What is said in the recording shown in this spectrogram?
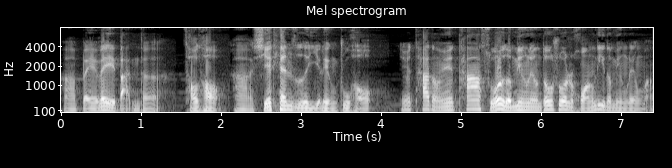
啊，北魏版的曹操啊，挟天子以令诸侯。因为他等于他所有的命令都说是皇帝的命令嘛，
